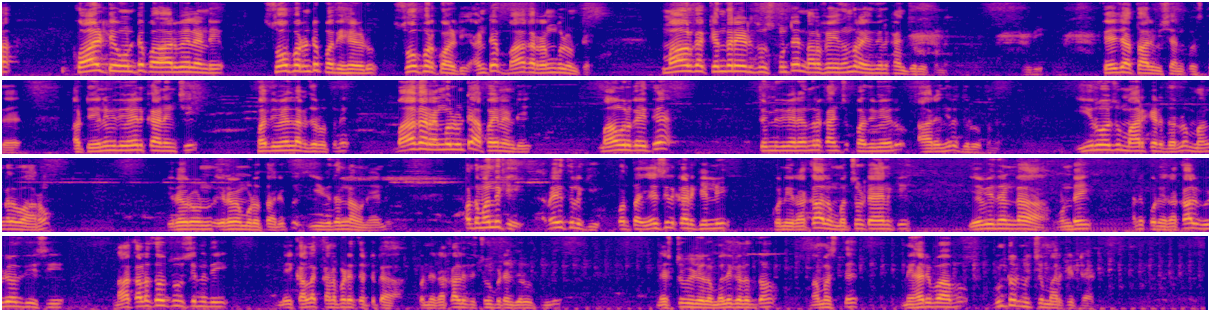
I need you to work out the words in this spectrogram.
క్వాలిటీ ఉంటే పదహారు వేలు అండి సూపర్ ఉంటే పదిహేడు సూపర్ క్వాలిటీ అంటే బాగా రంగులు ఉంటాయి మామూలుగా కింద రేటు చూసుకుంటే నలభై ఐదు వందలు ఐదు వేలు కానీ జరుగుతున్నాయి. ఇవి తేజ తాలి విషయానికి వస్తే అటు ఎనిమిది వేలు కానించి పదివేలు దాకా జరుగుతున్నాయి. బాగా రంగులు ఉంటే ఆ పైనండి. మామూలుగా అయితే తొమ్మిది వేల వందల కాంచి పదివేలు ఆ రేంజ్లో జరుగుతున్నాయి. ఈరోజు మార్కెట్ ధరలు మంగళవారం ఇరవై రెండు ఇరవై మూడో తారీఖు ఈ విధంగా ఉన్నాయండి. కొంతమందికి రైతులకి కొంత ఏసీల కాడికి వెళ్ళి కొన్ని రకాలు మచ్చుల టయానికి ఏ విధంగా ఉండయి అని కొన్ని రకాల వీడియోలు తీసి నా కళ్ళతో చూసినది మీ కళ్ళకు కనపడేటట్టుగా కొన్ని రకాలు అయితే చూపించడం జరుగుతుంది. నెక్స్ట్ వీడియోలో మళ్ళీ కలుద్దాం. నమస్తే. మీ హరిబాబు గుంటూరు మిర్చి మార్కెట్ యాడ్.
